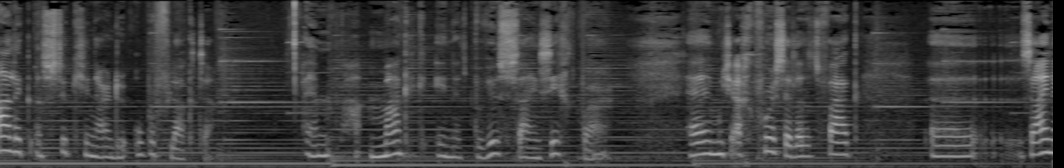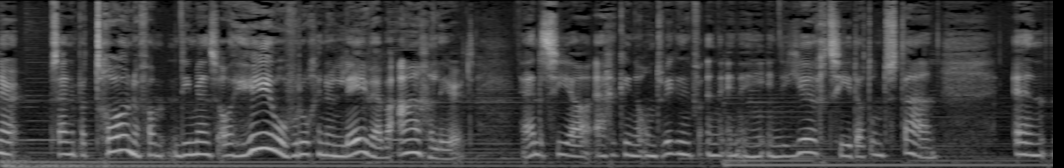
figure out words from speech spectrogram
haal ik een stukje naar de oppervlakte. En maak ik in het bewustzijn zichtbaar. He, je moet je eigenlijk voorstellen dat het vaak uh, zijn, er, zijn er patronen van die mensen al heel vroeg in hun leven hebben aangeleerd. He, dat zie je eigenlijk in de ontwikkeling van in, in, in de jeugd zie je dat ontstaan. En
